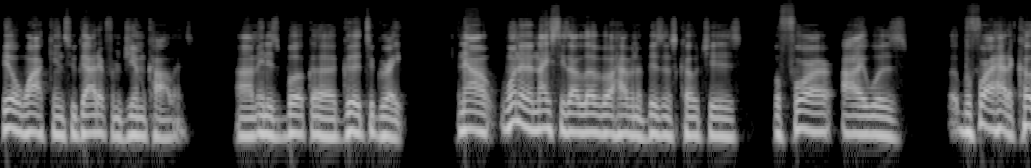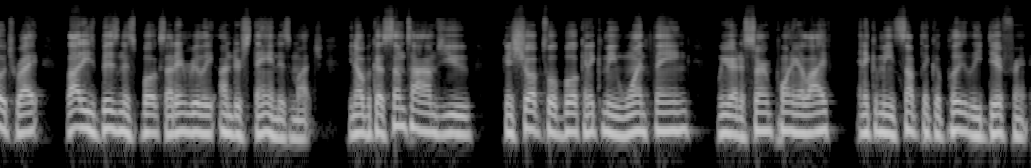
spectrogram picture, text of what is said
Bill Watkins, who got it from Jim Collins um, in his book, uh, Good to Great. Now, one of the nice things I love about having a business coach is before I was, before I had a coach, right? A lot of these business books I didn't really understand as much, you know, because sometimes you can show up to a book and it can mean one thing when you're at a certain point in your life, and it can mean something completely different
